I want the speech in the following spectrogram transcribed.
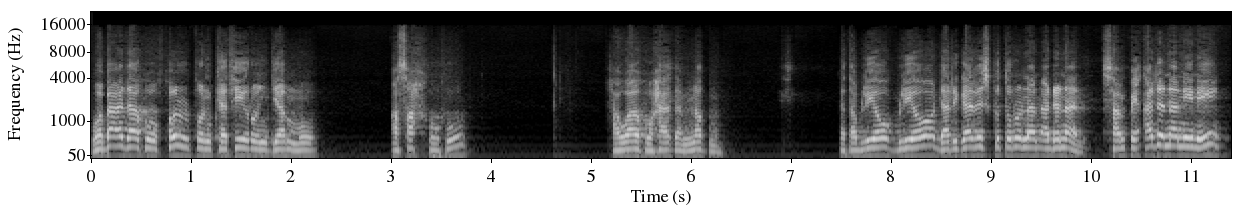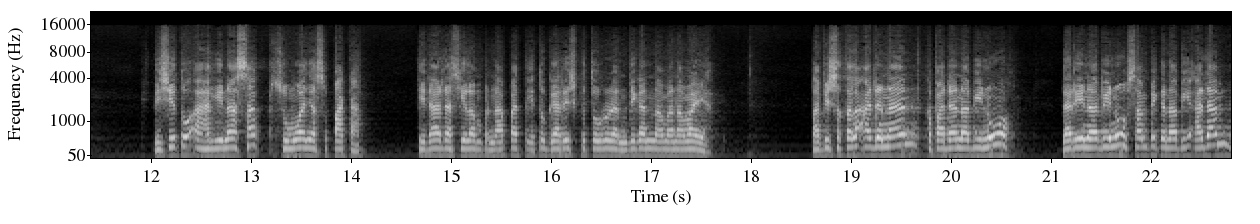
ba'dahu khulfun kathirun jammu asahhuhu hawahu hadan nadm kata beliau beliau dari garis keturunan Adnan sampai Adnan ini di situ ahli nasab semuanya sepakat. Tidak ada silam pendapat itu garis keturunan dengan nama-namanya. Tapi setelah Adnan kepada Nabi Nuh dari Nabi Nuh sampai ke Nabi Adam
